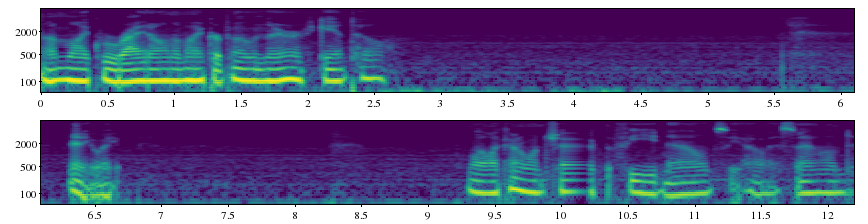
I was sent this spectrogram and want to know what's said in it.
I'm like right on the microphone there, if you can't tell. Anyway. Well, I kind of want to check the feed now and see how I sound.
